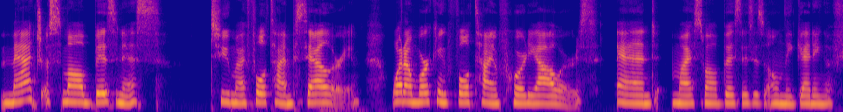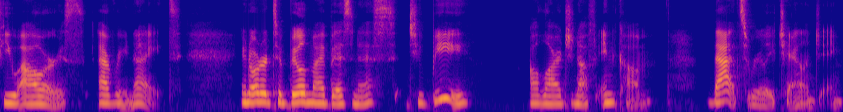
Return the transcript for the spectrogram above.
match a small business to my full time salary, when I'm working full time 40 hours and my small business is only getting a few hours every night, in order to build my business to be a large enough income, that's really challenging.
